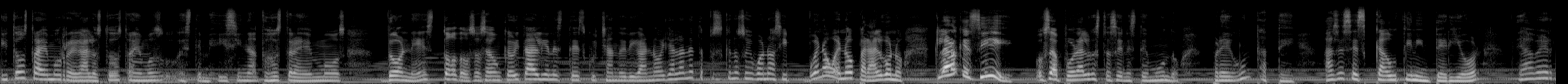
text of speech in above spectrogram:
Y todos traemos regalos, todos traemos este, medicina, todos traemos dones, todos. O sea, aunque ahorita alguien esté escuchando y diga, no, ya la neta, pues es que no soy bueno así. Bueno, bueno, para algo no. Claro que sí. O sea, por algo estás en este mundo. Pregúntate, haz ese scouting interior de a ver,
